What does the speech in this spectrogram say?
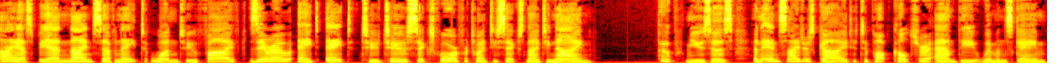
ISBN 978-125-0882264 for 26.99. Hoop Muses: An Insider's Guide to Pop Culture and the Women's Game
